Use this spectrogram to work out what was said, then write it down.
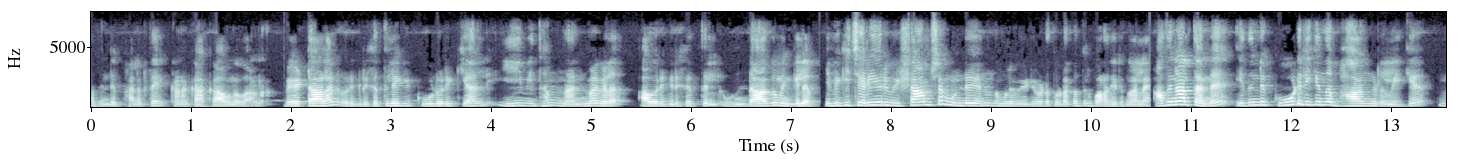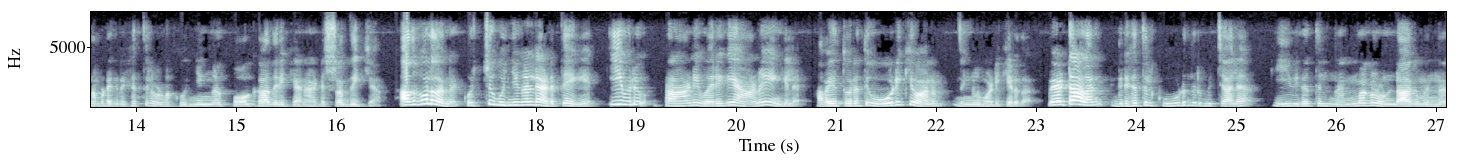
അതിന്റെ ഫലത്തെ കണക്കാക്കാവുന്നതാണ്. വേട്ടാളൻ ഒരു ഗൃഹത്തിലേക്ക് കൂടൊരുക്കിയാൽ ഈ വിധം നന്മകൾ ആ ഒരു ഗൃഹത്തിൽ ഉണ്ടാകുമെങ്കിലും ഇവയ്ക്ക് ചെറിയൊരു വിഷാംശം ഉണ്ട് എന്ന് നമ്മൾ വീഡിയോയുടെ തുടക്കത്തിൽ പറഞ്ഞിരുന്നു അല്ലെ? അതിനാൽ തന്നെ ഇതിന്റെ കൂടിരിക്കുന്ന ഭാഗങ്ങളിലേക്ക് നമ്മുടെ ഗൃഹത്തിലുള്ള കുഞ്ഞുങ്ങൾ പോകാതിരിക്കാനായിട്ട് ശ്രദ്ധിക്കുക. അതുപോലെ തന്നെ കൊച്ചു കുഞ്ഞുങ്ങളുടെ അടുത്തേക്ക് ഈ ഒരു പ്രാണി വരികയാണ് എങ്കിൽ അവയെ തുരത്തി ഓടിക്കുവാനും നിങ്ങൾ മടിക്കരുത്. വേട്ടാളൻ ഗൃഹത്തിൽ കൂട് നിർമ്മിച്ചാൽ ഈ വിധത്തിൽ നന്മകൾ ഉണ്ടാകുമെന്ന്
